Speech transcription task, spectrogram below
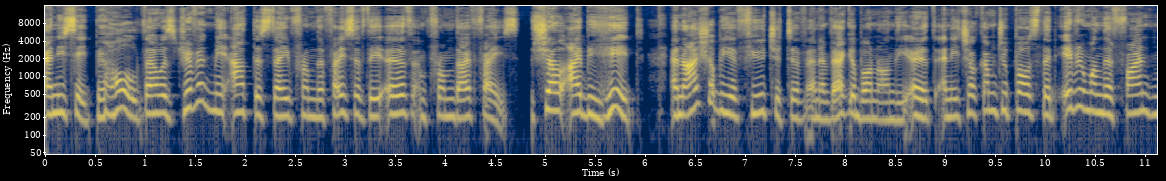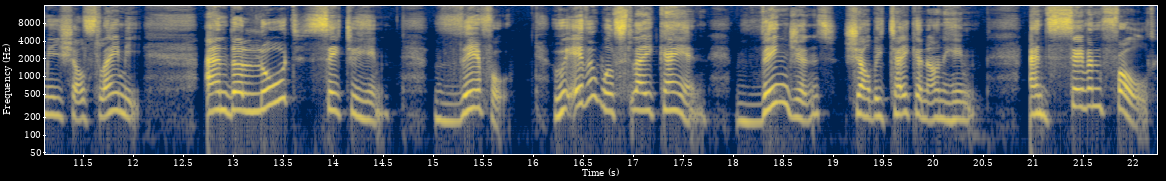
And he said, Behold, thou hast driven me out this day from the face of the earth and from thy face. Shall I be hid? And I shall be a fugitive and a vagabond on the earth, and it shall come to pass that everyone that find me shall slay me. And the Lord said to him, Therefore, whoever will slay Cain, vengeance shall be taken on him, and sevenfold.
